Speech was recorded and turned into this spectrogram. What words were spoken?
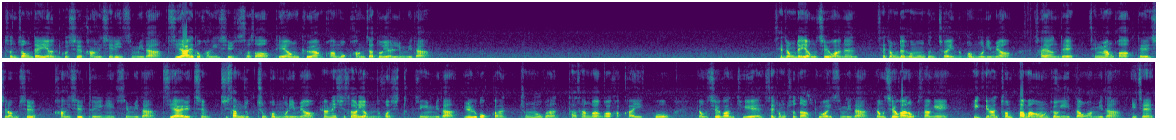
전정대 연구실 강의실이 있습니다. 지하에도 강의실이 있어서 대형 교양 과목 강좌도 열립니다. 세종대 영실관은 세종대 후문 근처에 있는 건물이며 자연대, 생명과학대의 실험실, 강실 등이 있습니다. 지하 1층, 지상 6층 건물이며 편의시설이 없는 것이 특징입니다. 율곡관, 충무관, 다산관과 가까이 있고 영실관 뒤에 세종초등학교가 있습니다. 영실관 옥상에 희귀한 전파 망원경이 있다고 합니다. 이제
